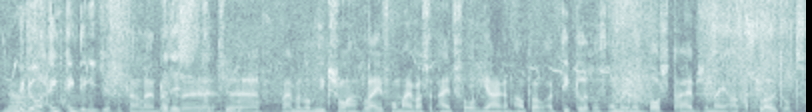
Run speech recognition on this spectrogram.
Nou. Ik wil nog één, één dingetje vertellen. Dat, dat is uh, natuurlijk. Uh, we hebben nog niet zo lang geleden, voor mij was het eind vorig jaar... een aantal artikelen gevonden in het bos. Daar hebben ze mee aan gesleuteld.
